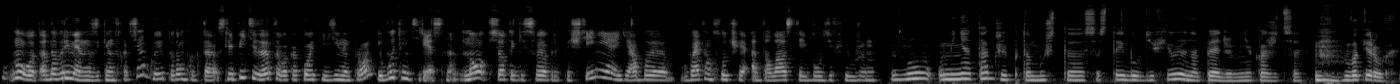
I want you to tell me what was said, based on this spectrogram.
ну вот, одновременно закинуть картинку и потом как-то слепить из этого какой-то единый пром, и будет интересно. Но все таки свое предпочтение я бы в этом случае отдала Stable Diffusion. Ну, у меня также, потому что со Stable Diffusion, опять же, мне кажется, во-первых,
